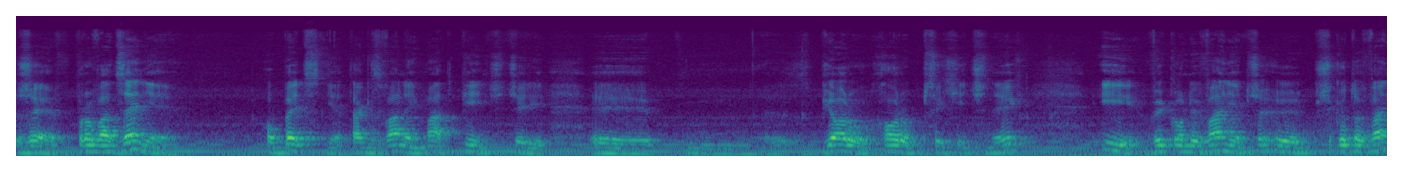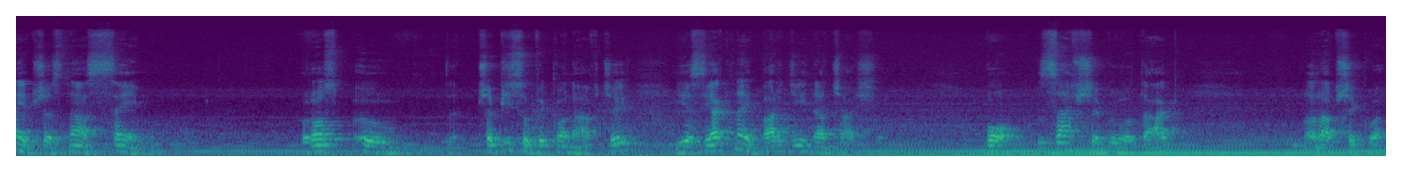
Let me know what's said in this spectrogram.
że wprowadzenie obecnie tak zwanej MAT5, czyli y, zbioru chorób psychicznych i wykonywanie, przy- y, przygotowanie przez nas Sejm roz, y, przepisów wykonawczych jest jak najbardziej na czasie. Bo zawsze było tak, no na przykład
